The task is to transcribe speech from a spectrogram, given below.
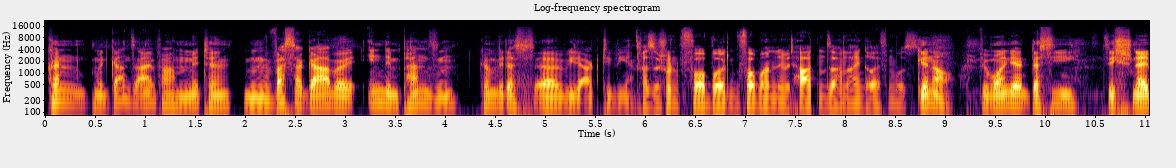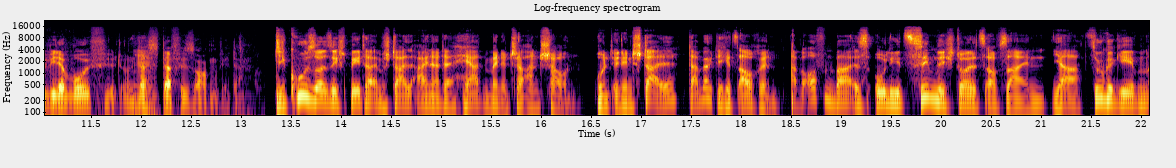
können mit ganz einfachen Mitteln eine Wassergabe in den Pansen, können wir das äh, wieder aktivieren. Also schon vorbeugen, bevor man mit harten Sachen eingreifen muss. Genau. Wir wollen ja, dass sie sich schnell wieder wohlfühlt und das, dafür sorgen wir dann. Die Kuh soll sich später im Stall einer der Herdenmanager anschauen. Und in den Stall, da möchte ich jetzt auch hin. Aber offenbar ist Uli ziemlich stolz auf sein, ja, zugegeben,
